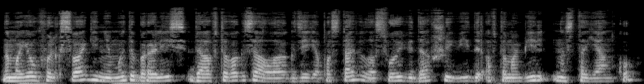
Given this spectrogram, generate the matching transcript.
На моем «Фольксвагене» мы добрались до автовокзала, где я поставила свой видавший виды автомобиль на стоянку.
